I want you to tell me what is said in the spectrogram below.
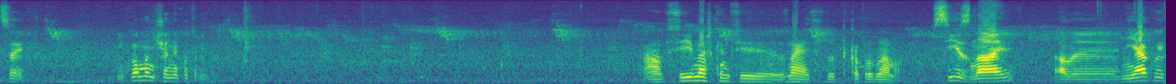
цих. Нікому нічого не потрібно. А всі мешканці знають, що тут така проблема. Всі знають, але ніяких,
